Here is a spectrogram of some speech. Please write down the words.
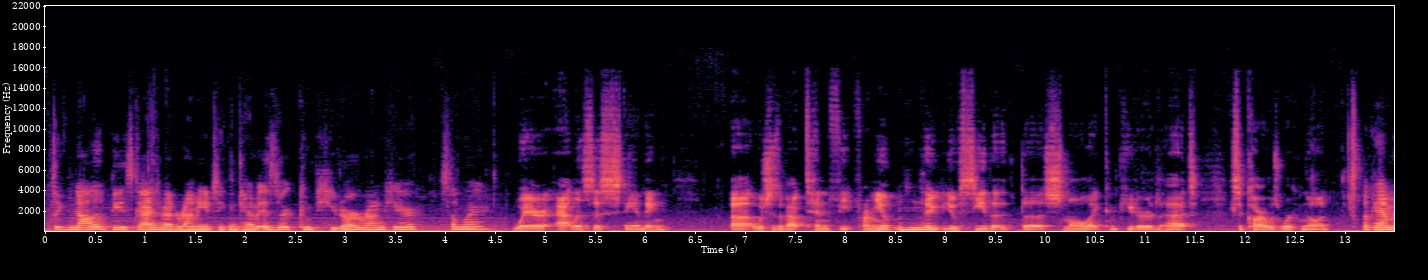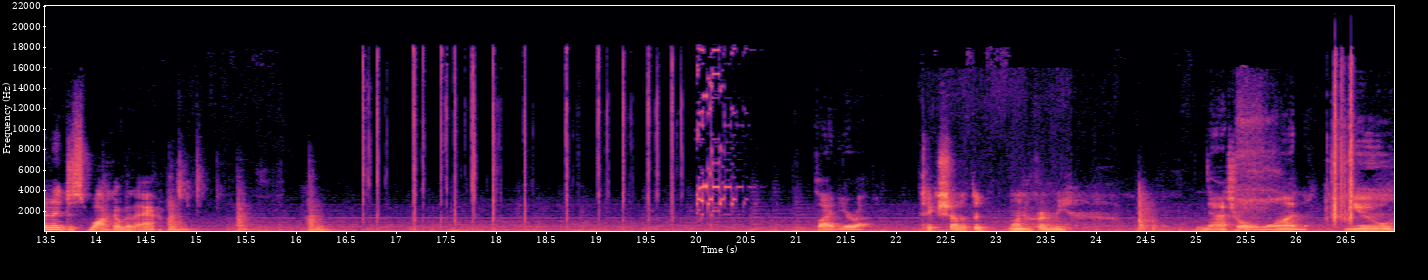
It's like now that these guys are at around me, you're taking care of. Is there a computer around here somewhere? Where Atlas is standing, uh, which is about ten feet from you, they, you see the the small like computer that Zakar was working on. Okay, I'm gonna just walk over there. Clive, you're up. Take a shot at the one in front of me. Natural one. You.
